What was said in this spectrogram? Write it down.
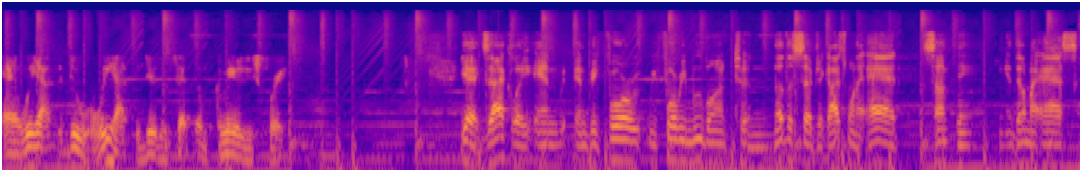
and we have to do what we have to do to set them communities free. Yeah, exactly. And and before before we move on to another subject, I just want to add something, and then I'm gonna ask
